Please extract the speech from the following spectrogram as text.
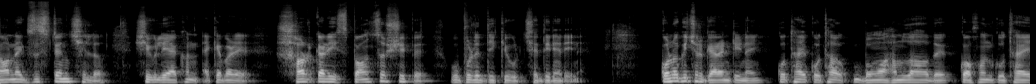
নন এক্সিস্টেন্ট ছিল, সেগুলি এখন একেবারে সরকারি স্পন্সরশিপে উপরের দিকে উঠছে দিনে দিনে। কোনো কিছুর গ্যারান্টি নাই। কোথায় কোথাও বোমা হামলা হবে, কখন কোথায়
